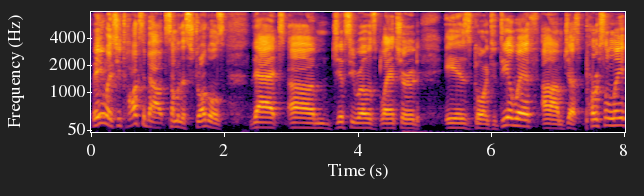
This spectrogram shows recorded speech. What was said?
But anyway, she talks about some of the struggles that um, Gypsy Rose Blanchard is going to deal with um, just personally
